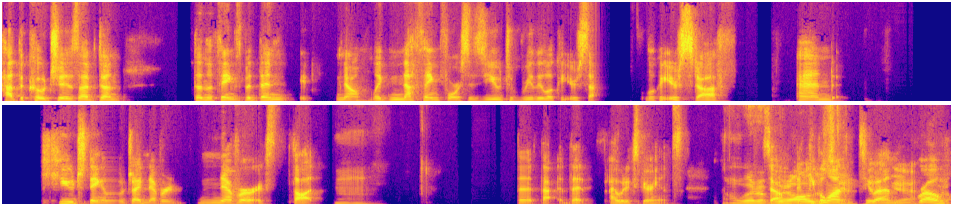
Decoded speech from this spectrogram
had the coaches i've done done the things but then it, no like nothing forces you to really look at yourself look at your stuff and huge thing which i never never thought mm. that, that that i would experience we're, so we're if people want to um, yeah. grow,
